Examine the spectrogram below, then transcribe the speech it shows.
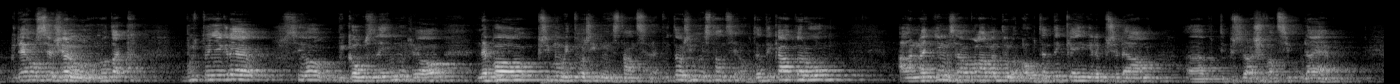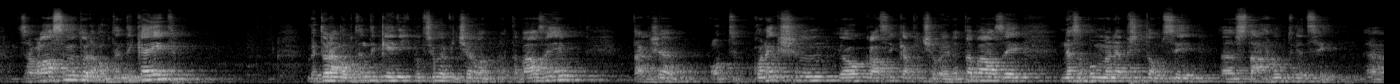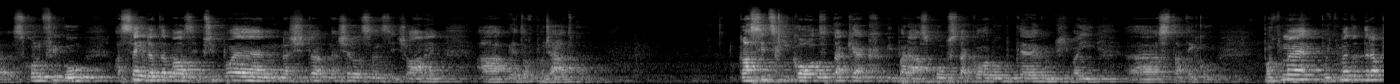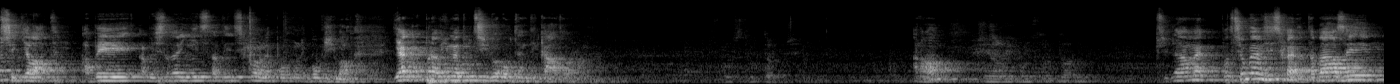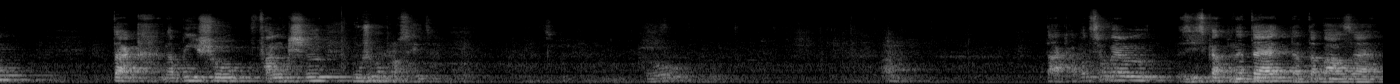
Kde ho seženu? No tak buď to někde si ho vykouzlím, že jo, nebo přímo vytvořím instanci. Vytvořím instanci autentikátoru a nad ním zavolám metodu authenticate, kde předám uh, ty přihlašovací údaje. Zavolá se metoda authenticate. Metoda authenticate teď potřebuje vyčerovat databázi, takže od connection, jo, klasika vyčeruje databázi, nezapomene přitom si uh, stáhnout věci uh, z konfigu a jsem k databázi připojen, načetl jsem si článek a je to v pořádku. Klasický kód, tak jak vypadá spousta kódů, které využívají uh, statiku. Pojďme, pojďme to teda předělat, aby, aby se tady nic statického nepo, nepoužívalo. Jak upravíme tu třídu autentikátor? Ano? Přidáme, potřebujeme získat databázi, tak napíšu function, můžu poprosit? Tak a potřebujeme získat nete databáze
